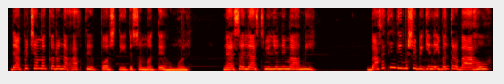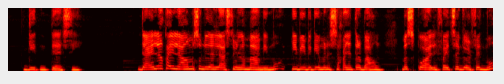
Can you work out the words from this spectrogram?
dapat siya magkaroon ng active post dito sa Montejo Mall. Nasa last will yun ni Mami. Bakit hindi mo siya bigyan ng ibang trabaho? Gate ni Tessie. Dahil lang kailangan masunod ang last will ng mami mo, ibibigay mo na sa kanya trabahong mas qualified sa girlfriend mo?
